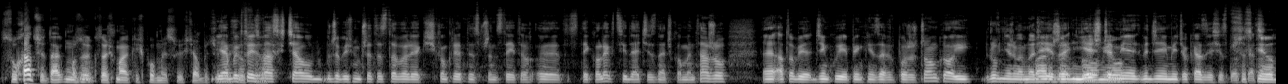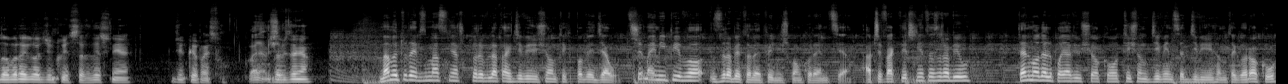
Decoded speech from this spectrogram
słuchaczy, tak? Może ktoś ma jakieś pomysły, chciałby czegoś Jakby ktoś z. Was chciał, żebyśmy przetestowali jakiś konkretny sprzęt z tej, to, e, z tej kolekcji, dajcie znać w komentarzu. E, A Tobie dziękuję pięknie za wypożyczonko i również mam nadzieję, Bardzo że mi było jeszcze miło. mie- będziemy mieć okazję się spotkać. Wszystkiego dobrego, dziękuję serdecznie. Dziękuję Państwu. Kłaniam się. Do widzenia. Mamy tutaj wzmacniacz, który w latach 90. powiedział: Trzymaj mi piwo, zrobię to lepiej niż konkurencja. A czy faktycznie to zrobił? Ten model pojawił się około 1990 roku,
